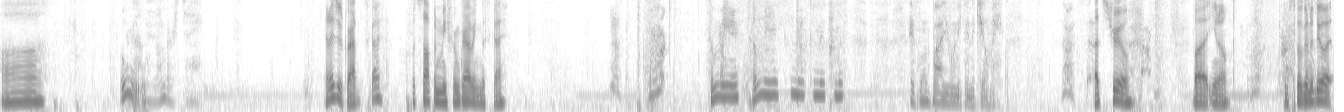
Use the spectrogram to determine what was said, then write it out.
Uh. Ooh. Numbers today. Can I just grab this guy? What's stopping me from grabbing this guy? Come here, come here, come here, come here, come here. It won't buy you anything to kill me. That's true. But, you know, I'm still gonna do it.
